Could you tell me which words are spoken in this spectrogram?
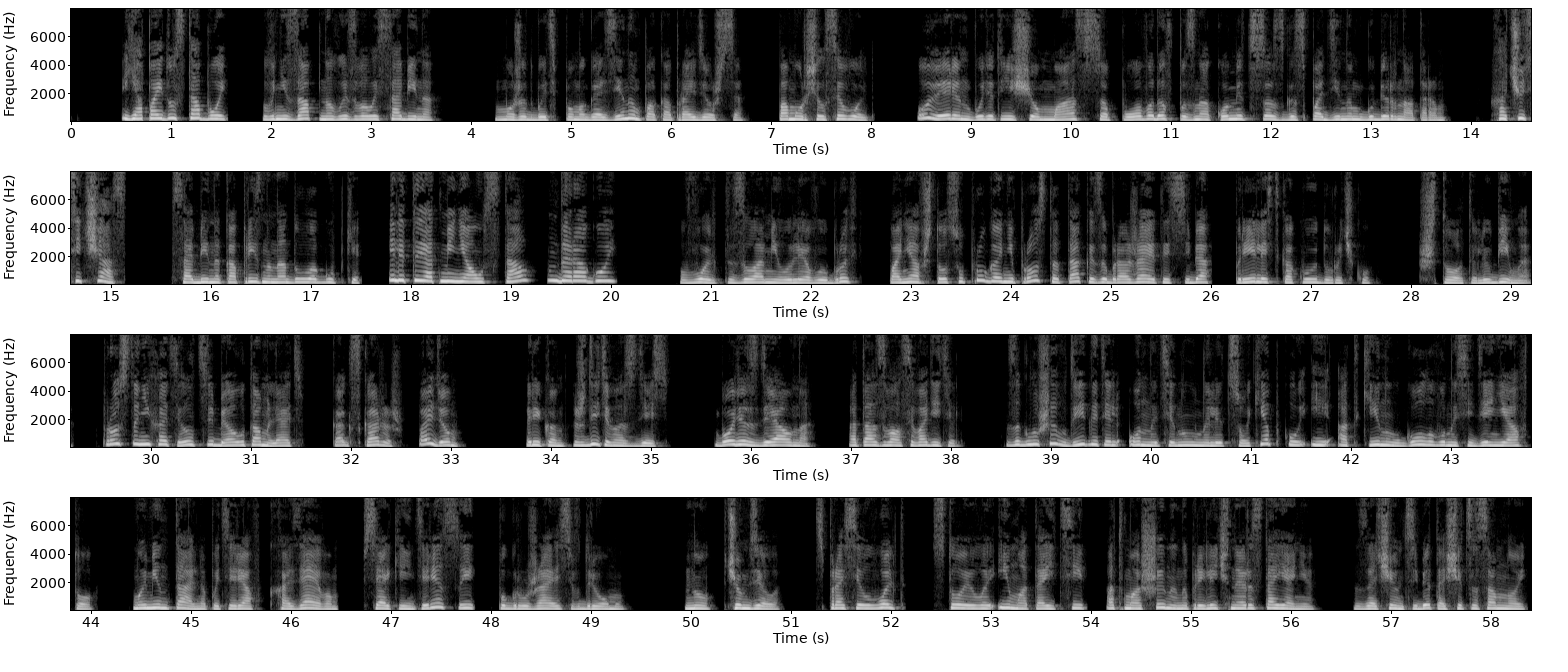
Я пойду с тобой, внезапно вызвалась Сабина. Может быть, по магазинам пока пройдешься? Поморщился Вольт. Уверен, будет еще масса поводов познакомиться с господином губернатором. Хочу сейчас. Сабина капризно надула губки. Или ты от меня устал, дорогой? Вольт заломил левую бровь, поняв, что супруга не просто так изображает из себя прелесть какую дурочку. Что ты, любимая, просто не хотел тебя утомлять. Как скажешь, пойдем. Рикон, ждите нас здесь. Будет сделано, отозвался водитель. Заглушив двигатель, он натянул на лицо кепку и откинул голову на сиденье авто, моментально потеряв к хозяевам всякий интерес и погружаясь в дрему. «Ну, в чем дело?» — спросил Вольт, стоило им отойти от машины на приличное расстояние. Зачем тебе тащиться со мной?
